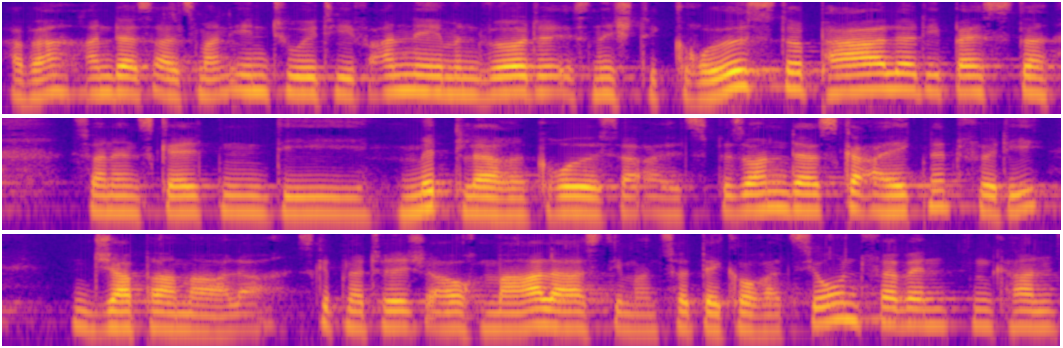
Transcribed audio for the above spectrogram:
aber anders als man intuitiv annehmen würde, ist nicht die größte Perle die beste, sondern es gelten die mittlere Größe als besonders geeignet für die Japa-Mala. Es gibt natürlich auch Malas, die man zur Dekoration verwenden kann.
